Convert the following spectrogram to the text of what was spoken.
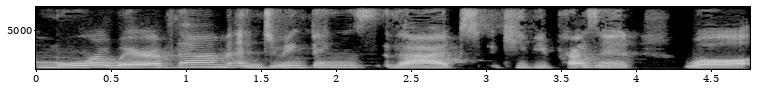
more aware of them and doing things that keep you present will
